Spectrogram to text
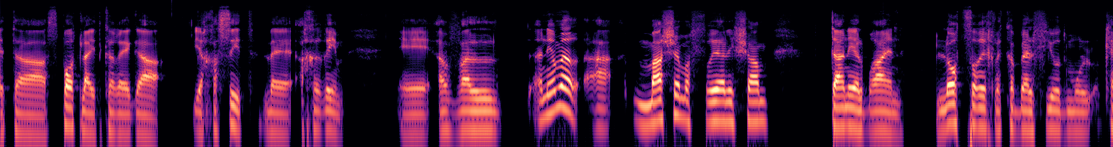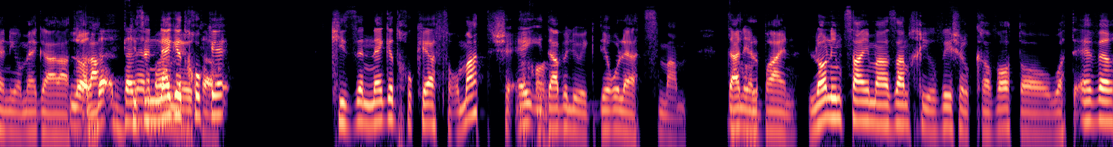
את ה spotlight כרגע יחסית לאחרים. אה, אבל אני אומר, מה שמפריע לי שם, דניאל בריין לא צריך לקבל feud מול קני אומגה על לא, ההתחלה, לא, כי זה נגד חוקי... כי זה נגד חוקי הפורמט ש-AEW נכון. הגדירו לעצמם. דניאל נכון. בריין לא נמצא עם מאזן חיובי של קרבות או whatever,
